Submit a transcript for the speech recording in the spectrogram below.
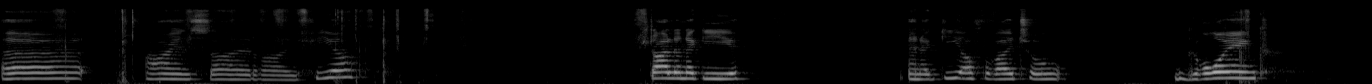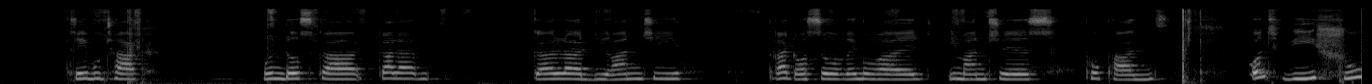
Äh, 1, 2, 3, 4. Stahlenergie. Energieaufbereitung. Groink. Krebutak. Hunduska, Gala, Galadiranti, Dragosso, Remoald, Imantis, Popanz und Vishu.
